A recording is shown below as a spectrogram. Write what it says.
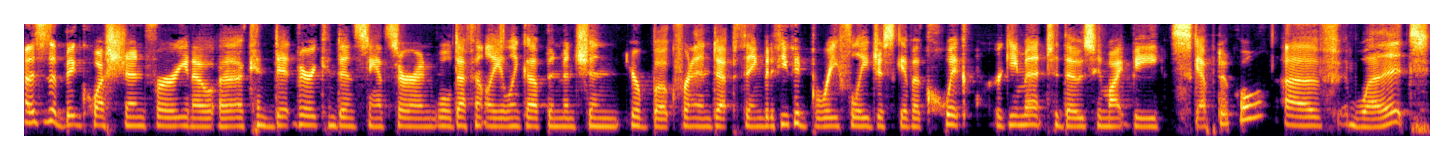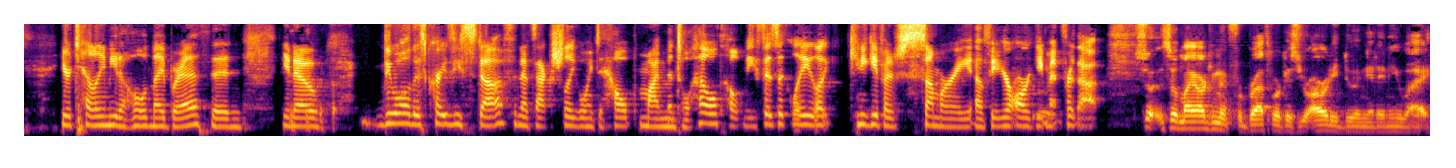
Now, this is a big question for, you know, a condi- very condensed answer. And we'll definitely link up and mention your book for an in-depth thing. But if you could briefly just give a quick argument to those who might be skeptical of what you're telling me to hold my breath and, you know, do all this crazy stuff. And that's actually going to help my mental health, help me physically. Like, can you give a summary of your argument for that? So, so my argument for breath work is you're already doing it anyway.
